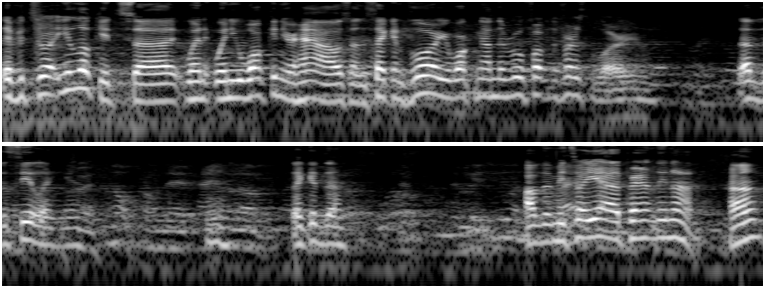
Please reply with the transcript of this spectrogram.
If it's you look, it's uh, when when you walk in your house on the second floor, you're walking on the roof of the first floor, of the ceiling. Yeah. Yeah. Like it, uh, of the mitzvah, yeah. Apparently not, huh?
